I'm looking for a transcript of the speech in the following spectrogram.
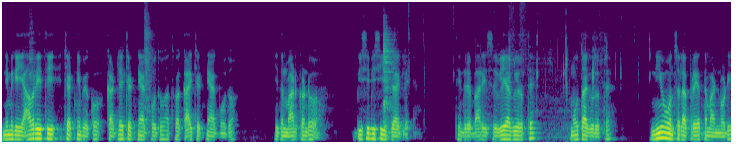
ನಿಮಗೆ ಯಾವ ರೀತಿ ಚಟ್ನಿ ಬೇಕು, ಕಡಲೆ ಚಟ್ನಿ ಆಗ್ಬೋದು ಅಥವಾ ಕಾಯಿ ಚಟ್ನಿ ಆಗ್ಬೋದು ಇದನ್ನು ಮಾಡಿಕೊಂಡು ಬಿಸಿ ಬಿಸಿ ಇದ್ದಾಗಲೇ ತಿಂದರೆ ಭಾರಿ ಸಿಹಿಯಾಗೂ ಇರುತ್ತೆ, ಸ್ಮೂತಾಗೂ ಇರುತ್ತೆ. ನೀವು ಒಂದು ಸಲ ಪ್ರಯತ್ನ ಮಾಡಿ ನೋಡಿ,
